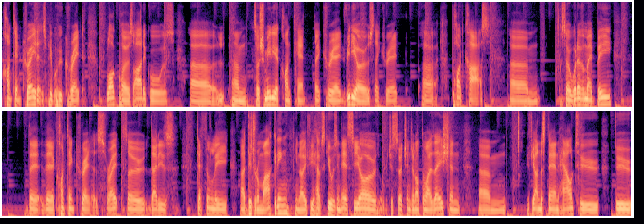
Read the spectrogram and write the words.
content creators, people who create blog posts, articles, uh, um, social media content. They create videos, they create uh, podcasts. Um, so whatever may be, they're, they're content creators, right? So that is definitely uh, digital marketing. You know, if you have skills in SEO, which is search engine optimization, um, if you understand how to do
